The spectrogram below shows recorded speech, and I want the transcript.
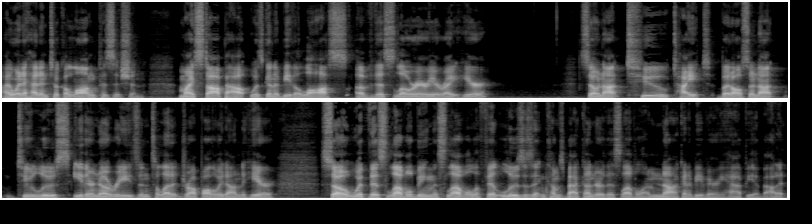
I went ahead and took a long position. My stop out was going to be the loss of this lower area right here. So not too tight, but also not too loose either. No reason to let it drop all the way down to here. So with this level being this level, if it loses it and comes back under this level, I'm not going to be very happy about it.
